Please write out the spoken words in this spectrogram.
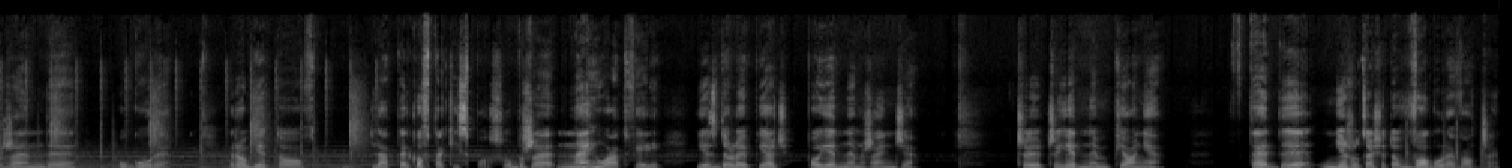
rzędy u góry. Robię to w, dlatego w taki sposób, że najłatwiej jest dolepiać po jednym rzędzie czy, czy jednym pionie. Wtedy nie rzuca się to w ogóle w oczy.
